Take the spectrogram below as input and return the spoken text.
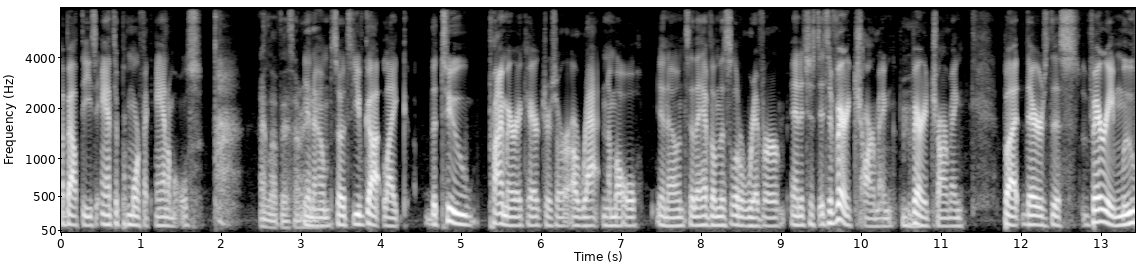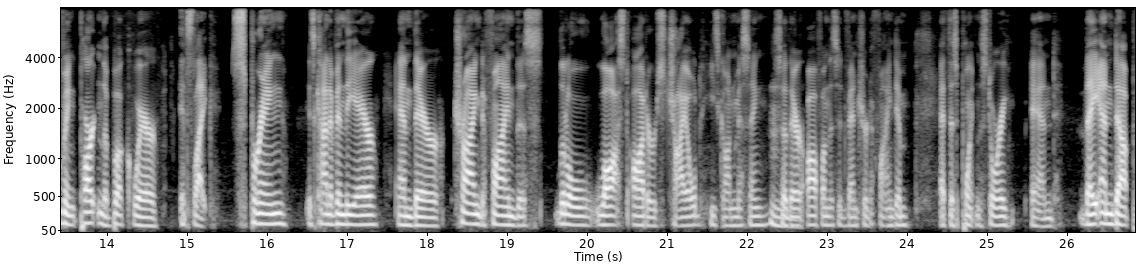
about these anthropomorphic animals, I love this already. you know. So it's you've got like the two primary characters are a rat and a mole, you know, and so they have on this little river, and it's just it's a very charming, mm-hmm. very charming. But there's this very moving part in the book where it's like spring is kind of in the air, and they're trying to find this little lost otter's child. He's gone missing, so mm-hmm. they're off on this adventure to find him at this point in the story, and they end up.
